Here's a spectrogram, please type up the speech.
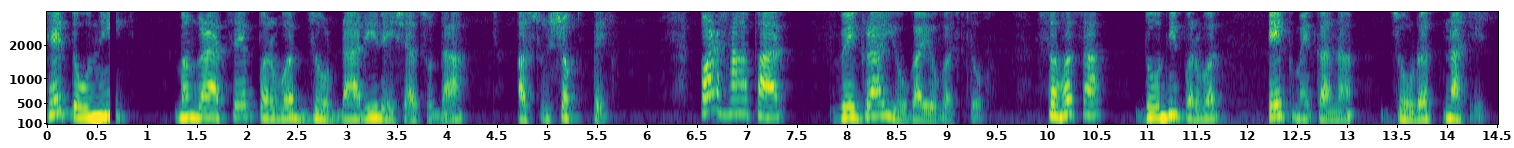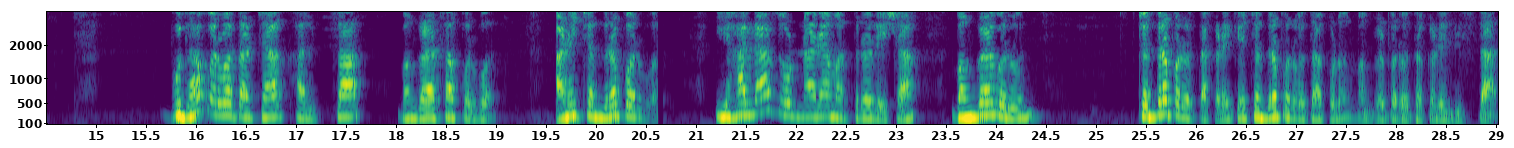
हे दोन्ही मंगळाचे पर्वत जोडणारी रेषा सुद्धा असू शकते. पण हा फार वेगळा योगायोग असतो. सहसा दोन्ही पर्वत एकमेकांना जोडत नाही बुधा पर्वताच्या खालचा मंगळाचा पर्वत आणि चंद्र पर्वत ह्याला जोडणाऱ्या मात्र रेषा मंगळवरून चंद्र पर्वताकडे किंवा चंद्र पर्वताकडून मंगळ पर्वताकडे दिसतात.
